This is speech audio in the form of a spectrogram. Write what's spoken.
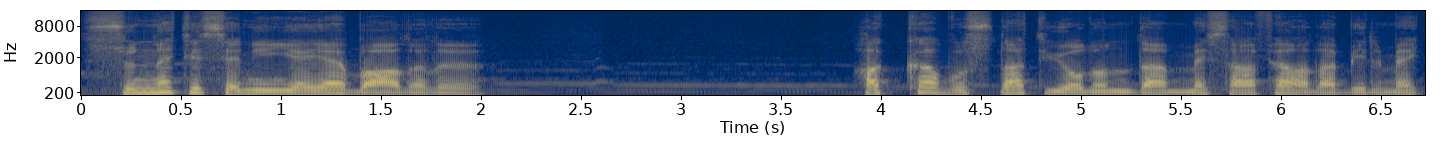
Sünnet-i seniyeye bağlılığı Hakka vuslat yolunda mesafe alabilmek,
